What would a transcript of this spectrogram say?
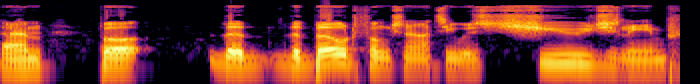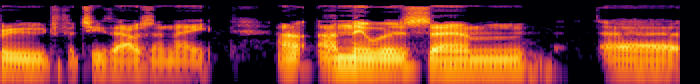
um, but the the build functionality was hugely improved for 2008, and, and there was um, uh,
